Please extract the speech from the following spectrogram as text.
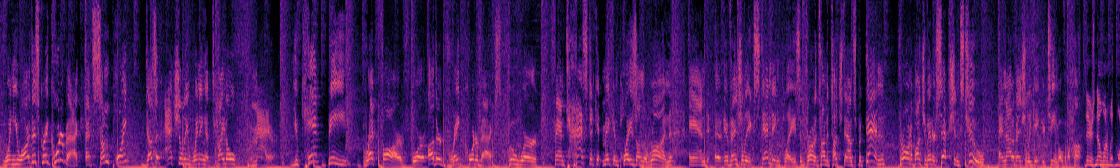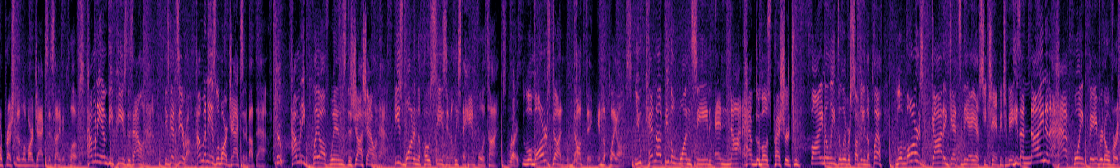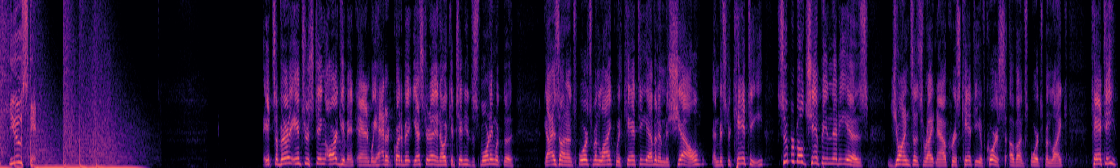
when you are this great quarterback, at some point, doesn't actually winning a title matter? You can't be Brett Favre or other great quarterbacks who were fantastic at making plays on the run and uh, eventually extending plays and throwing a ton of touchdowns, but then throwing a bunch of interceptions too and not eventually get your team over the hump. There's no one with more pressure than Lamar Jackson. It's not even close. How many MVPs does Allen have? He's got zero. How many is Lamar Jackson about to have? Two. How many playoff wins does Josh Allen have? He's won in the postseason at least a handful of times. Right. Lamar's done nothing in the playoffs. You cannot be the one seed and not have the most pressure to finally deliver something in the playoff. Lamar's got to get to the AFC Championship game. He's a nine and a half point favorite over Houston. It's a very interesting argument, and we had it quite a bit yesterday. I know it continued this morning with the guys on Unsportsmanlike with Canty, Evan, and Michelle. And Mr. Canty, Super Bowl champion that he is, joins us right now. Chris Canty, of course, of Unsportsmanlike. Canty,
